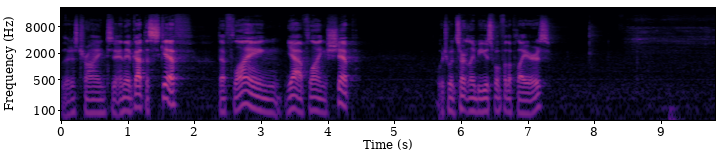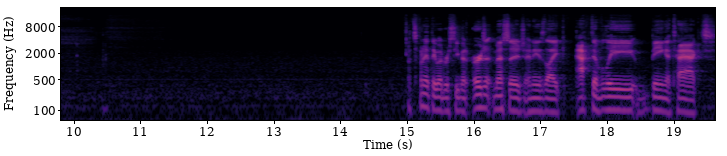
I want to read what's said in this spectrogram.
They're just trying to, and they've got the skiff, the flying, yeah, flying ship, which would certainly be useful for the players. It's funny that they would receive an urgent message and he's like actively being attacked.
